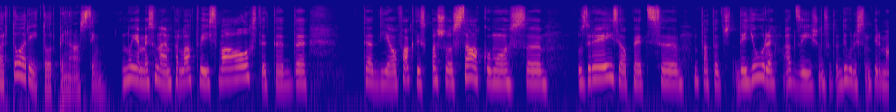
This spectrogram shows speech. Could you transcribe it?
Par to arī turpināsim. Nu, ja mēs runājam par Latvijas valsti, tad, tad jau faktiski pašos sākumos, eh, uzreiz jau pēc eh, nu, de jure atzīšanas, tad 21.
